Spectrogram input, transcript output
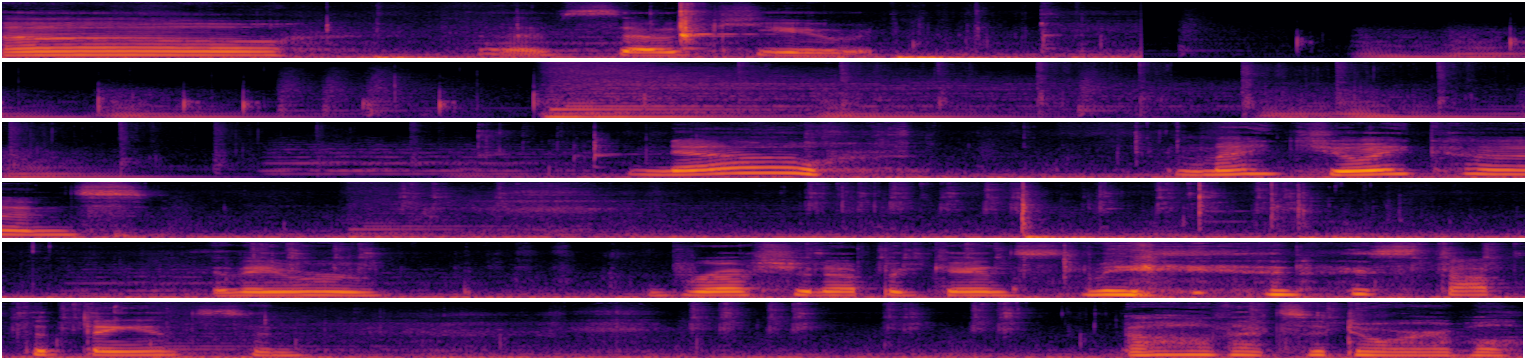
Oh, that's so cute. No. My Joy-Cons. They were brushing up against me and I stopped the dance and Oh, that's adorable.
